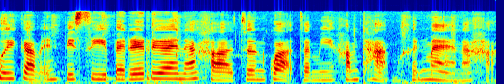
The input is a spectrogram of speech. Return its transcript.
คุยกับ NPC ไปเรื่อยๆนะคะ จนกว่าจะมีคำถามขึ้นมานะคะ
